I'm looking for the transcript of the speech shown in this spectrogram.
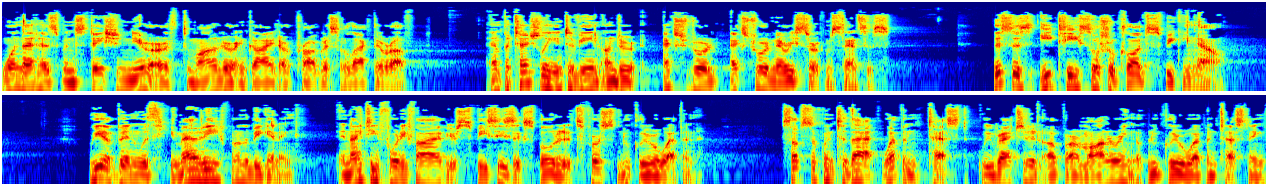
one that has been stationed near Earth to monitor and guide our progress or lack thereof, and potentially intervene under extraordinary circumstances. This is ET Social Claude speaking now. We have been with humanity from the beginning. In 1945, your species exploded its first nuclear weapon. Subsequent to that weapon test, we ratcheted up our monitoring of nuclear weapon testing,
